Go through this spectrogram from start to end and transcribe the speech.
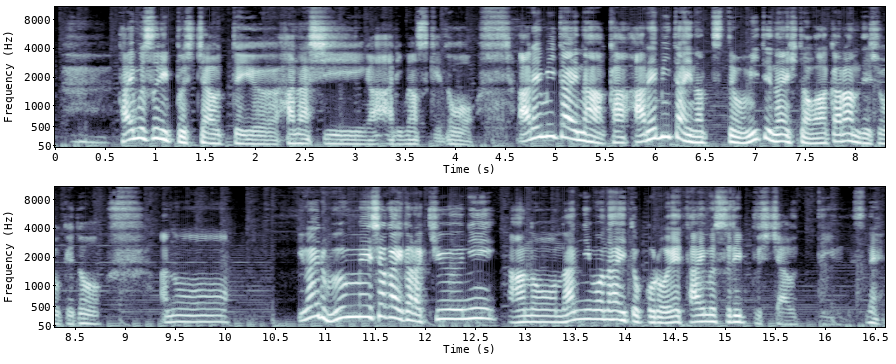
タイムスリップしちゃうっていう話がありますけど、あれみたいなか、あれみたいなっつっても見てない人はわからんでしょうけど、あのいわゆる文明社会から急に、あの何にもないところへタイムスリップしちゃうっていうですね、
